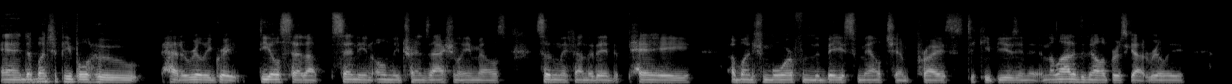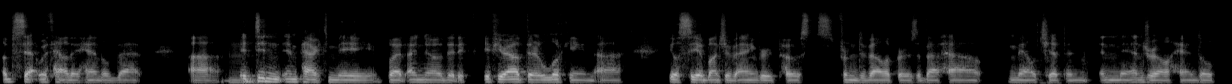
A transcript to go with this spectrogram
and a bunch of people who had a really great deal set up sending only transactional emails suddenly found that they had to pay a bunch more from the base MailChimp price to keep using it. And a lot of developers got really upset with how they handled that. Uh, mm. It didn't impact me, but I know that if, if you're out there looking, uh, you'll see a bunch of angry posts from developers about how MailChimp and, and Mandrill handled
